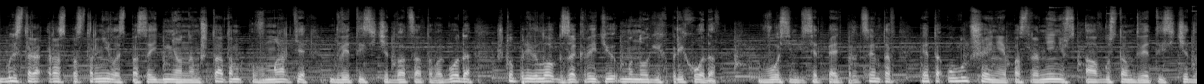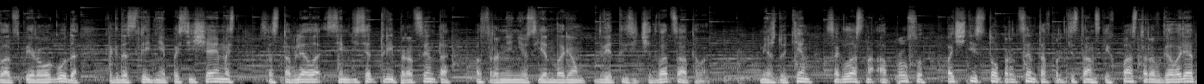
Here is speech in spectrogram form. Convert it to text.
быстро распространилась по Соединенным Штатам в марте 2020 года, что привело к закрытию многих приходов. 85% – это улучшение по сравнению с августом 2021 года, когда средняя посещаемость составляла 73% по сравнению с январем 2020 года. Между тем, согласно опросу, почти 100% протестантских пасторов говорят,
